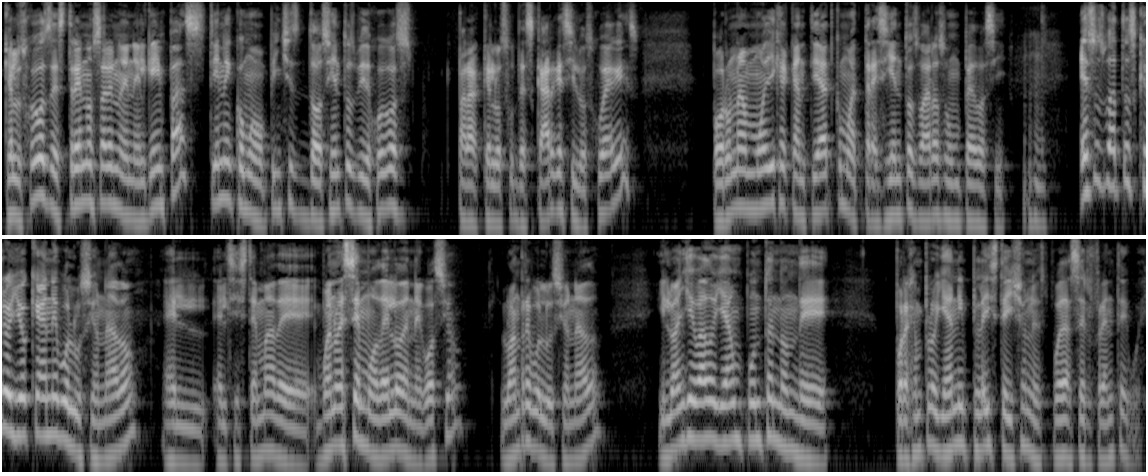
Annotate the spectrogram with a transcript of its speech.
Que los juegos de estreno salen en el Game Pass. Tiene como pinches 200 videojuegos para que los descargues y los juegues. Por una módica cantidad como de 300 varos o un pedo así. Esos vatos creo yo que han evolucionado el, el sistema de... Bueno, ese modelo de negocio. Lo han revolucionado. Y lo han llevado ya a un punto en donde, por ejemplo, ya ni PlayStation les puede hacer frente, güey.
